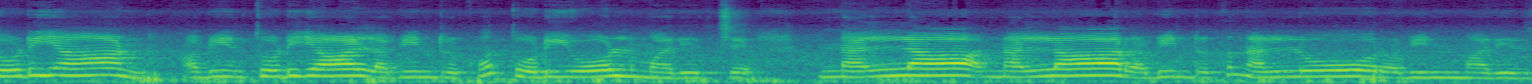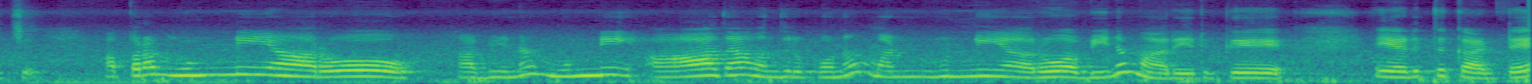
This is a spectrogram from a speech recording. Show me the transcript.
தொடியான் அப்படின்னு தொடியாள் அப்படின்னு இருக்கும். தொடியோல்னு மாறிடுச்சு. நல்லா நல்லார் அப்படின்னு இருக்கும். நல்லோர் அப்படின்னு மாறிடுச்சு. அப்புறம் முன்னியாரோ அப்படின்னா முன்னி ஆ தான் வந்திருக்கணும். மண் முன்னியாரோ அப்படின்னு மாறியிருக்கு. எடுத்துக்காட்டு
